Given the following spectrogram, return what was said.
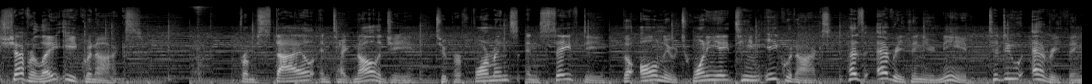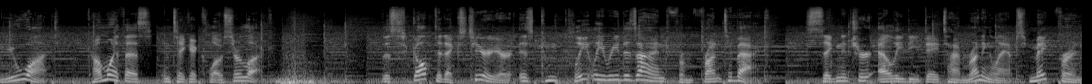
Chevrolet Equinox. From style and technology to performance and safety, the all new 2018 Equinox has everything you need to do everything you want. Come with us and take a closer look. The sculpted exterior is completely redesigned from front to back. Signature LED daytime running lamps make for an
